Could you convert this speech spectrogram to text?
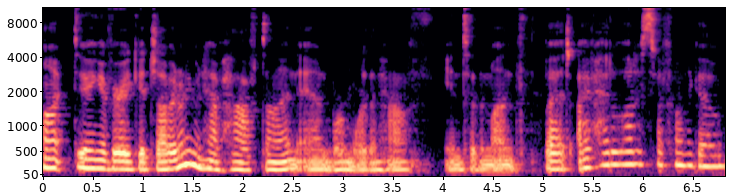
not doing a very good job. I don't even have half done, and we're more than half into the month but I've had a lot of stuff on the go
